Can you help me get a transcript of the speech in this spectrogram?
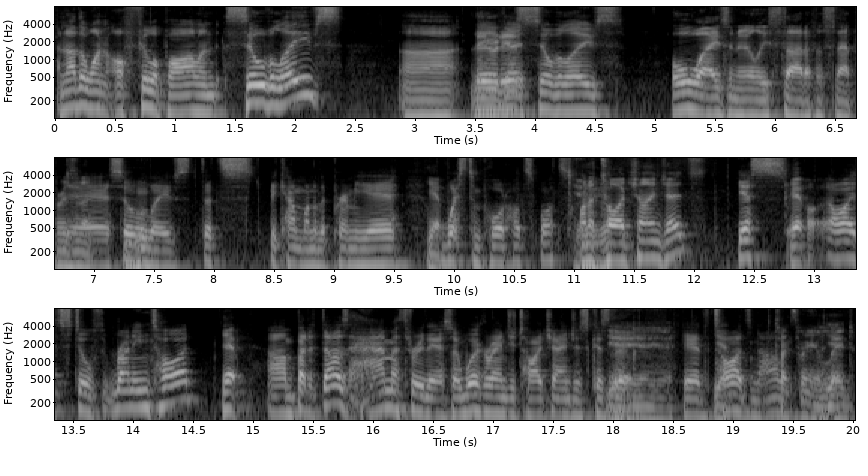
Another one off Phillip Island, Silver Leaves. Uh, there, There it you go, is. Silver Leaves. Always an early starter for snapper, isn't yeah, it? Silver Leaves. That's become one of the premier Yep. Western Port hotspots. On a tide change, Eds? Yes, Yep. I, I still run in tide, Yep. um, but it does hammer through there. So work around your tide changes because Yeah, the, yeah, yeah. yeah, the tide's gnarly. Take plenty of lead.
